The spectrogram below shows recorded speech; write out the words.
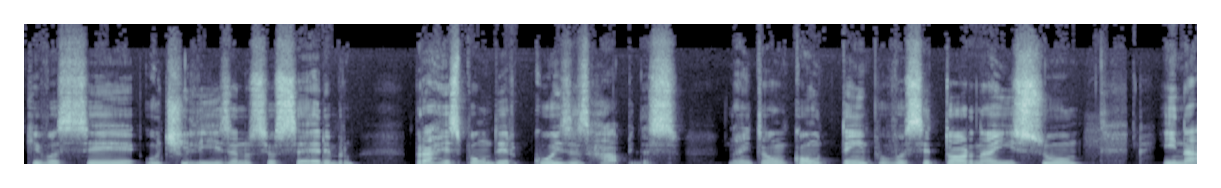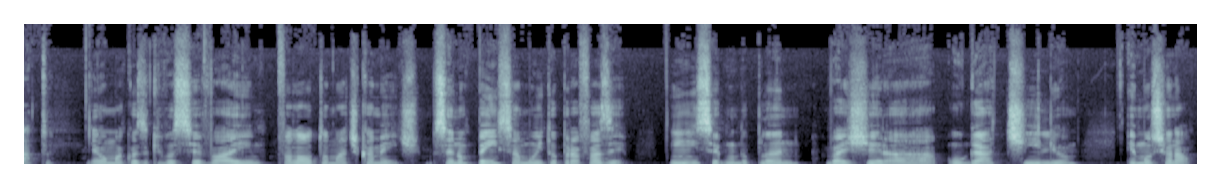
que você utiliza no seu cérebro para responder coisas rápidas. né? Então, com o tempo, você torna isso inato. É uma coisa que você vai falar automaticamente. Você não pensa muito para fazer. E, em segundo plano, vai gerar o gatilho emocional.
